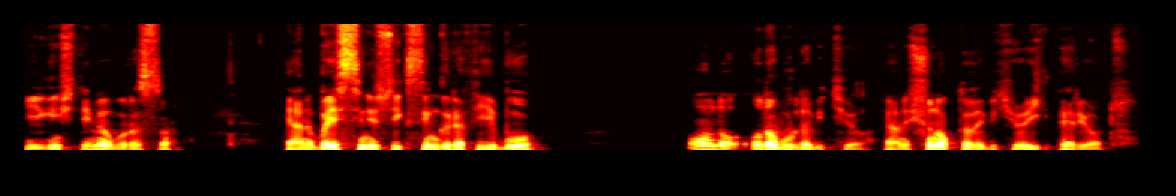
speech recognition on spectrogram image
İlginç değil mi burası? Yani 5 sinüs x'in grafiği bu. O da, o da burada bitiyor. Yani şu noktada bitiyor ilk periyot.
